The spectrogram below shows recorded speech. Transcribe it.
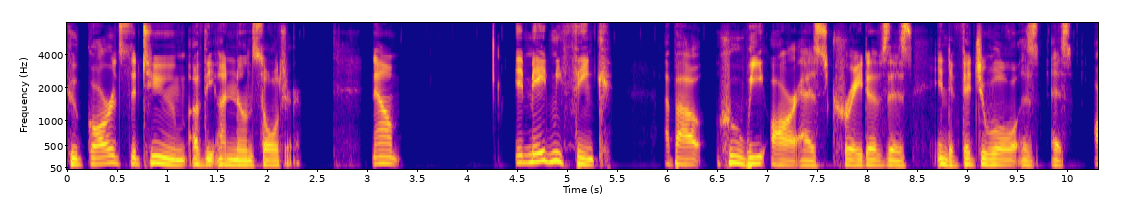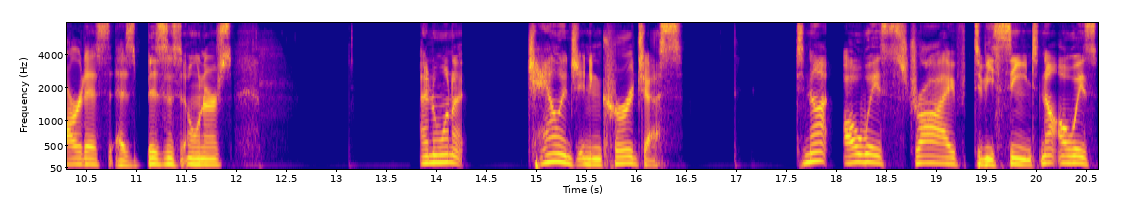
who guards the tomb of the unknown soldier. Now, it made me think about who we are as creatives, as individual, as as artists, as business owners. And want to challenge and encourage us to not always strive to be seen, to not always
